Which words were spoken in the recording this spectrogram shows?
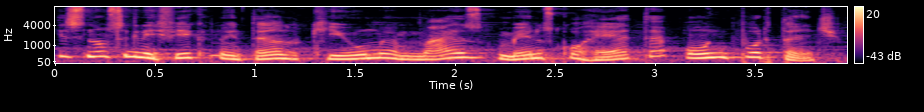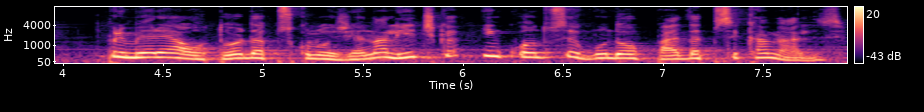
Isso não significa, no entanto, que uma é mais ou menos correta ou importante. O primeiro é autor da psicologia analítica, enquanto o segundo é o pai da psicanálise.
